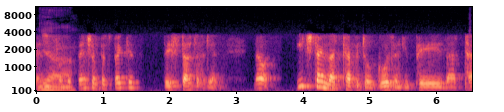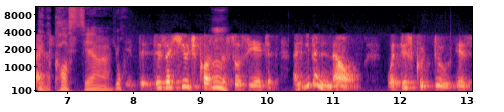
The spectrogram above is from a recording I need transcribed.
And yeah. from the pension perspective, they start again. Now, each time that capital goes and you pay that tax, yeah, the costs, yeah, there's a huge cost mm. associated. And even now, what this could do is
